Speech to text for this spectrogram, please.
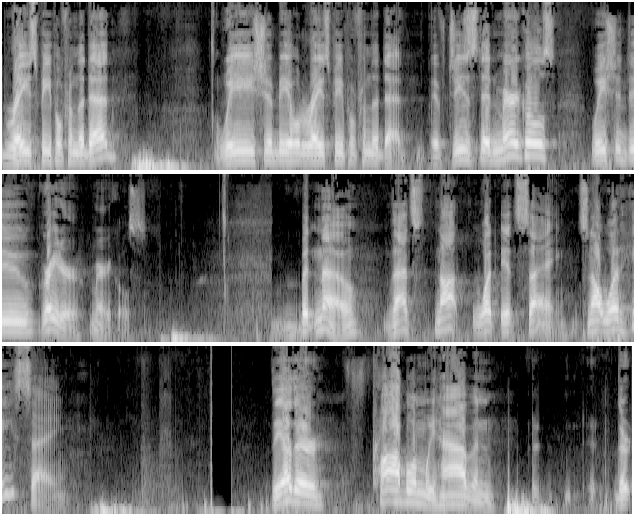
raise people from the dead, we should be able to raise people from the dead. If Jesus did miracles, we should do greater miracles. But no, that's not what it's saying. It's not what he's saying. The other problem we have, and there,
